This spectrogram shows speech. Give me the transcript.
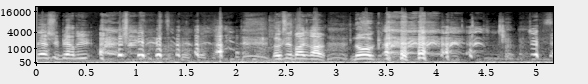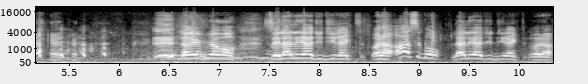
là je suis perdu. Donc c'est pas grave. Donc J'arrive plus avant. C'est l'aléa du direct. Voilà. Ah c'est bon. L'aléa du direct. Voilà.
